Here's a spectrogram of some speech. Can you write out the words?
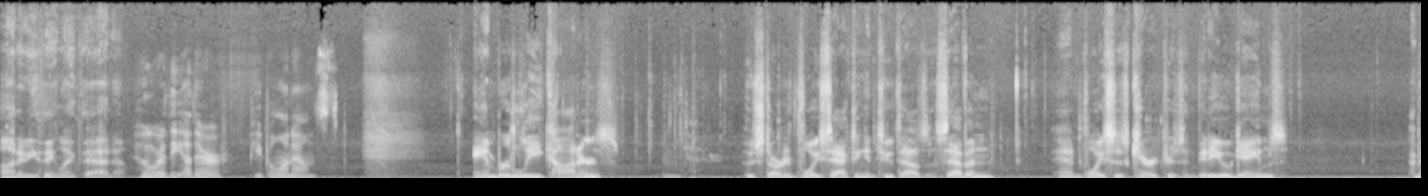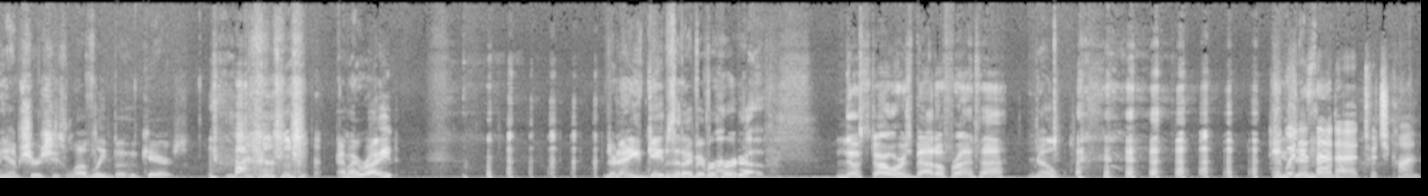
on anything like that. Who were the other people announced? Amber Lee Connors, who started voice acting in 2007 and voices characters in video games. I mean, I'm sure she's lovely, but who cares? Am I right? They're not even games that I've ever heard of. No Star Wars Battlefront, huh? No. Hey, when is that uh, TwitchCon?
